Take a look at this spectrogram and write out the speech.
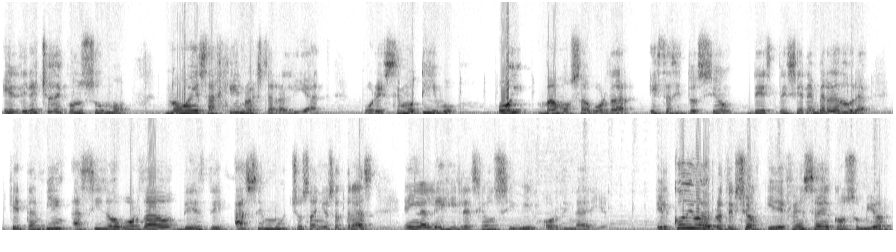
El derecho de consumo no es ajeno a esta realidad. Por ese motivo, hoy vamos a abordar esta situación de especial envergadura que también ha sido abordado desde hace muchos años atrás en la legislación civil ordinaria. El Código de Protección y Defensa del Consumidor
